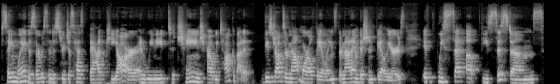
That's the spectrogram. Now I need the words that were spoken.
same way, the service industry just has bad PR and we need to change how we talk about it. These jobs are not moral failings, they're not ambition failures. If we set up these systems,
